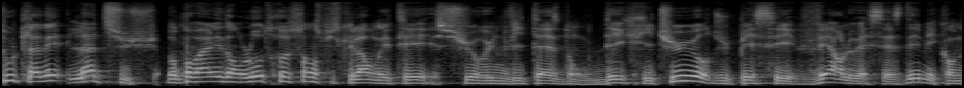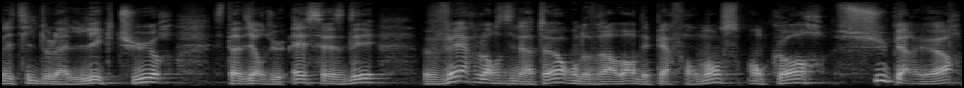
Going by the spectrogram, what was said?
toute l'année là-dessus. Donc on va aller dans l'autre sens puisque là on était sur une vitesse donc d'écriture du PC vers le SSD, mais qu'en est-il de la lecture, c'est-à-dire du SSD vers l'ordinateur? On devrait avoir des performances encore supérieures.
